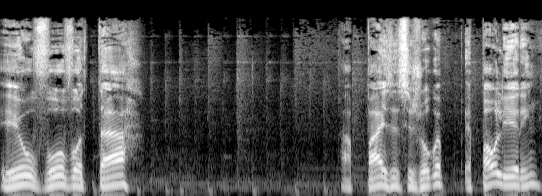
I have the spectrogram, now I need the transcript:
Eu vou votar Rapaz, esse jogo é, é pauleiro, hein?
